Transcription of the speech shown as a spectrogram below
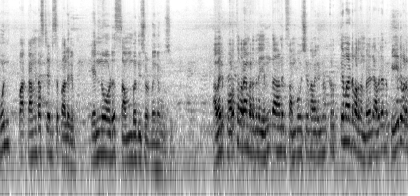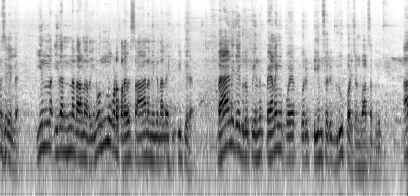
മുൻ കണ്ടസ്റ്റൻസ് പലരും എന്നോട് സംവദിച്ചിട്ടുണ്ട് ഇതിനെ കുറിച്ച് അവർ പുറത്ത് പറയാൻ പറ്റത്തില്ല എന്താണ് ഇത് സംഭവിച്ചതെന്ന് അവരെന്നോട് കൃത്യമായിട്ട് പറഞ്ഞിട്ടുണ്ട്. അവരൊന്ന് പേര് പറഞ്ഞ ശരിയല്ല. ഇന്ന് ഇതെന്നതാണ് അറിയുന്നത്. ഒന്നുകൂടെ പറയാം ഒരു സാധനം നിങ്ങൾക്ക് നല്ല ഹിറ്റ് തരാം. ബാനിജെ ഗ്രൂപ്പിൽ നിന്ന് പിണങ്ങിപ്പോയ ഒരു ടീംസ് ഒരു ഗ്രൂപ്പ് അടിച്ചിട്ടുണ്ട് വാട്സപ്പ് ഗ്രൂപ്പ് ആ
